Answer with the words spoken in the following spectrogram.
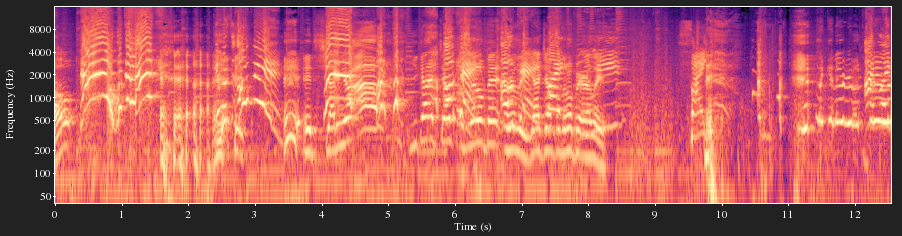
Oh. No! What the heck? it's open! It's shutting your. Oh! You gotta jump Okay, a little bit early. You gotta jump like, a little bit early. really? Look at everyone. Failing. I'm like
